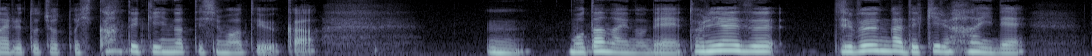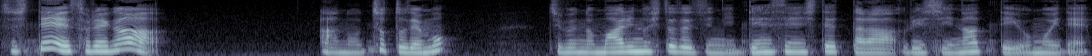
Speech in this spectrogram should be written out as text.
えるとちょっと悲観的になってしまうというか、うん、持たないのでとりあえず自分ができる範囲でそしてそれがあのちょっとでも自分の周りの人たちに伝染してったら嬉しいなっていう思いで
